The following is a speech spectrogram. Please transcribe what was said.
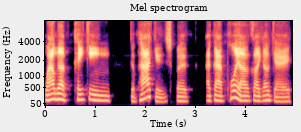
wound up taking the package, but at that point, I was like, okay,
